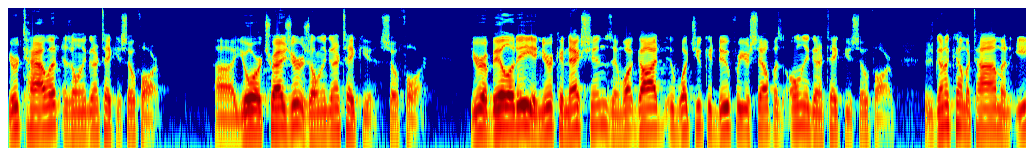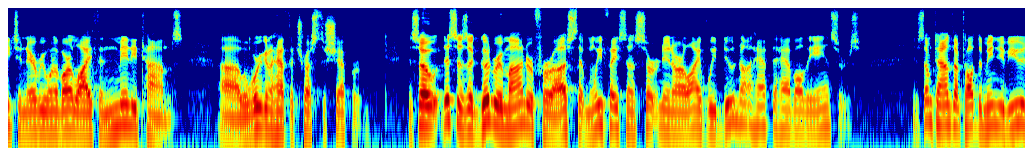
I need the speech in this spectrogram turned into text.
Your talent is only going to take you so far. Uh, your treasure is only going to take you so far. Your ability and your connections and what God, what you can do for yourself is only going to take you so far. There's going to come a time in each and every one of our life, and many times, uh, when we're going to have to trust the shepherd. And so, this is a good reminder for us that when we face uncertainty in our life, we do not have to have all the answers. And sometimes I've talked to many of you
